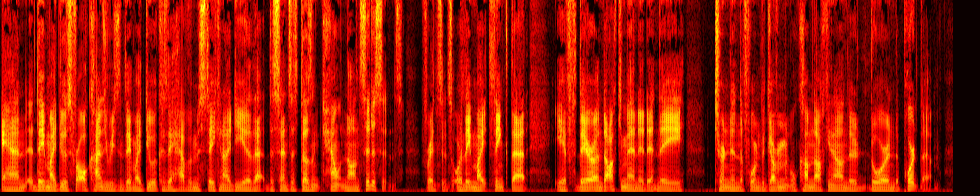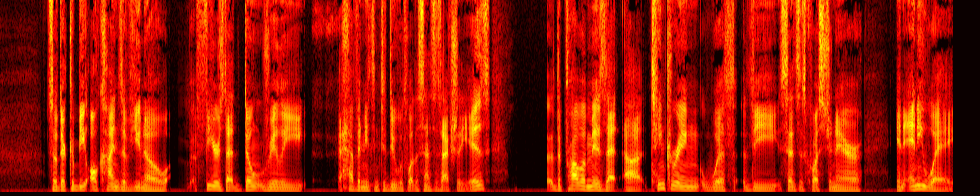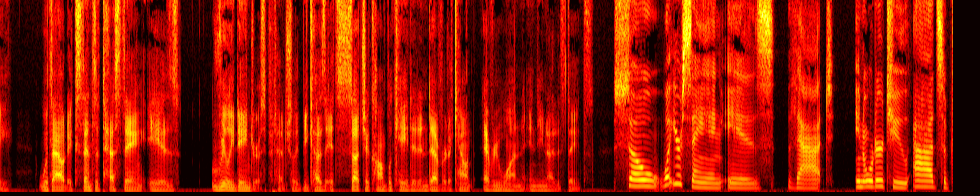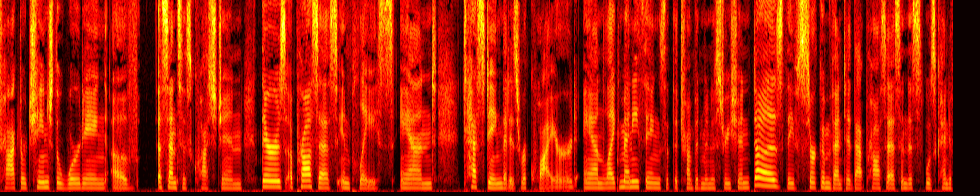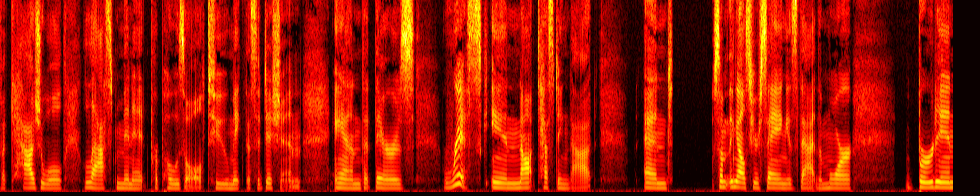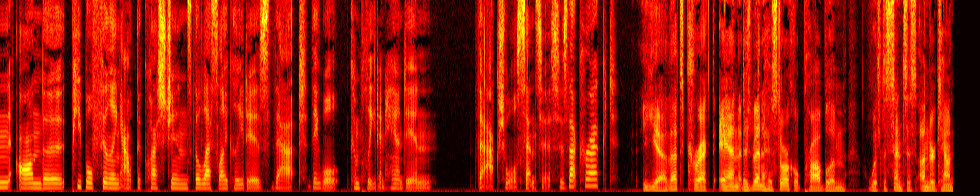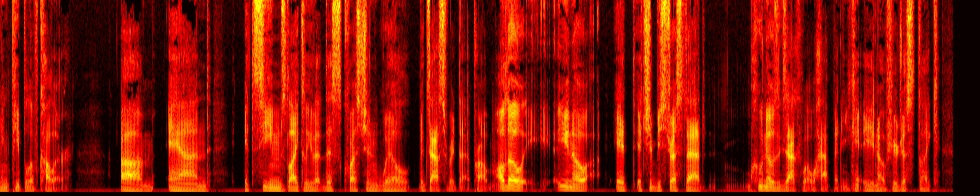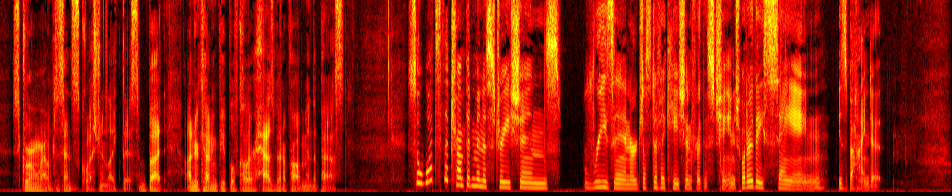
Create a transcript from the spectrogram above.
And they might do this for all kinds of reasons. They might do it because they have a mistaken idea that the census doesn't count non citizens, for instance, or they might think that if they're undocumented and they turn in the form, the government will come knocking on their door and deport them. So there could be all kinds of, you know, fears that don't really have anything to do with what the census actually is. The problem is that uh, tinkering with the census questionnaire in any way without extensive testing is really dangerous potentially because it's such a complicated endeavor to count everyone in the United States. So, what you're saying is that in order to add, subtract, or change the wording of a census question, there's a process in place and testing that is required. And like many things that the Trump administration does, they've circumvented that process. And this was kind of a casual last minute proposal to make this addition. And that there's risk in not testing that. And something else you're saying is that the more burden on the people filling out the questions, the less likely it is that they will complete and hand in the actual census. Is that correct? Yeah, that's correct. And there's been a historical problem with the census undercounting people of color. Um, and it seems likely that this question will exacerbate that problem. Although, you know, it, it should be stressed that who knows exactly what will happen. You can't, you know, if you're just like screwing around with the census question like this. But undercounting people of color has been a problem in the past. So, what's the Trump administration's reason or justification for this change? What are they saying is behind it?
